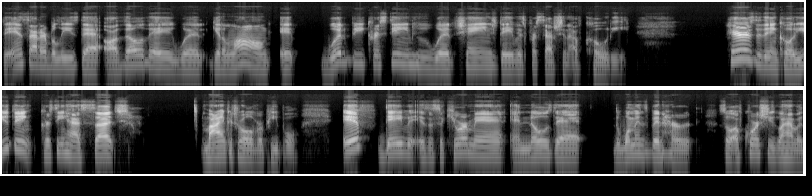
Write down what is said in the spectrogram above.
The insider believes that although they would get along, it would be Christine who would change David's perception of Kody. Here's the thing, Kody. You think Christine has such mind control over people. If David is a secure man and knows that the woman's been hurt, so of course she's gonna have a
